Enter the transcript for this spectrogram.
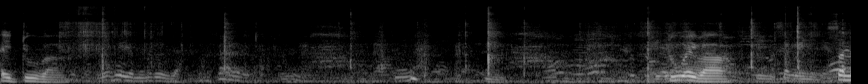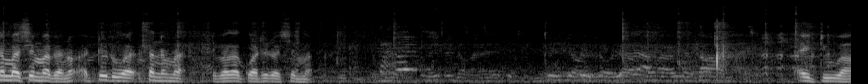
အဲ့တူပါတူအိတ်ပါဒီစက်ပင်းကြီး12မှတ်10မှတ်ဗျာနော်အတူတူက12မှတ်ဒီဘက်ကကွာတစ်တော့10မှတ် အဲ့တူပါ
